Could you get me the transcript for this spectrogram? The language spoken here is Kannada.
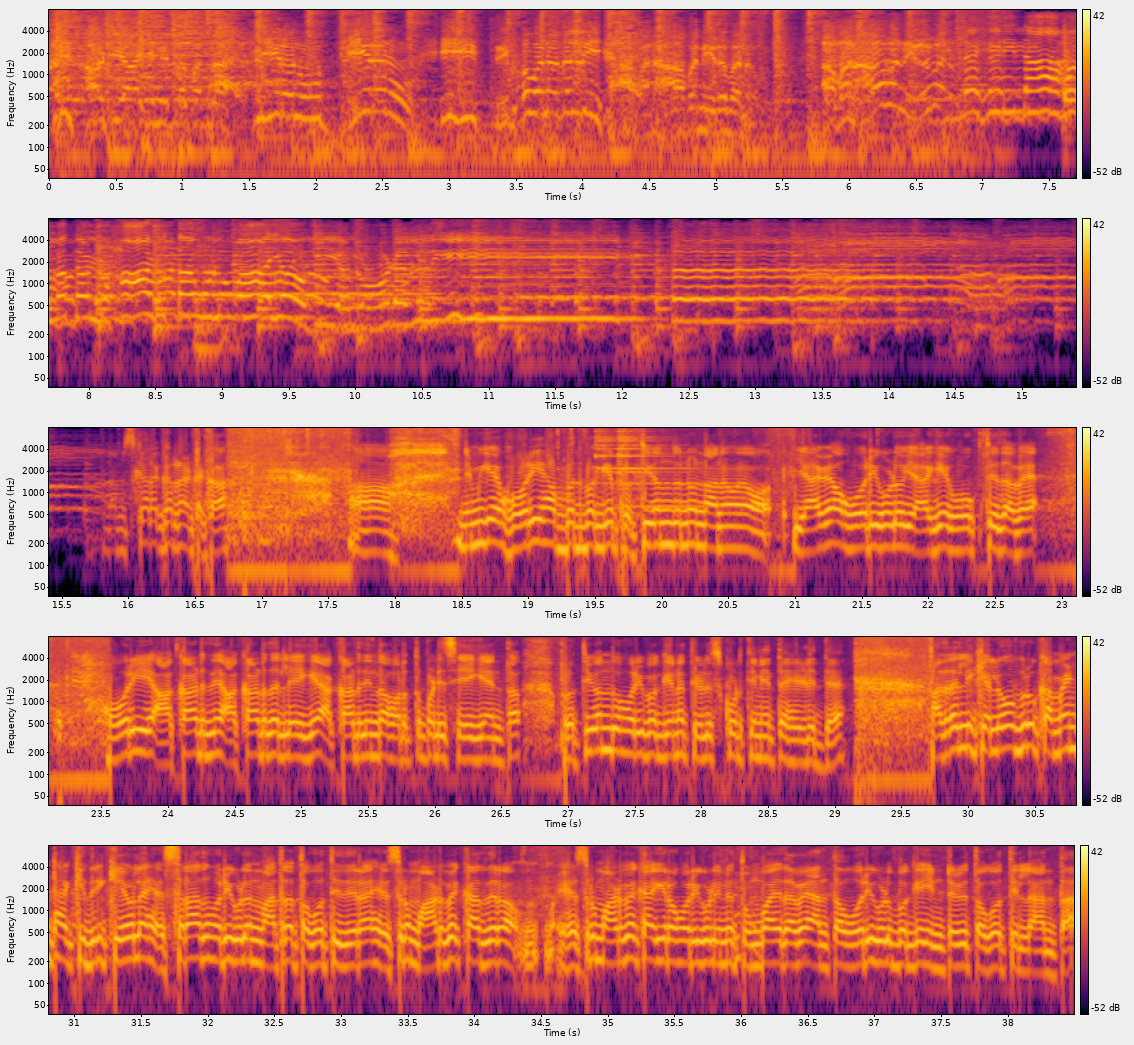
ಸರಿಸಾಟಿಯಾಗಿ ನಿಲ್ಲಬಲ್ಲ ವೀರನು ಧೀರನು ಈ ತ್ರಿಭುವನದಲ್ಲಿ ಅವನಾವನಿರುವನು ಅವನಾವನಿರುವನು ಹಿಡಿದ ಹೊಲದಳು ಹಾಡುತ್ತ ಉಳುವ ಯೋಗಿಯ ನೋಡಲ್ಲಿ. ನಮಸ್ಕಾರ ಕರ್ನಾಟಕ. ನಿಮಗೆ ಹೋರಿ ಹಬ್ಬದ ಬಗ್ಗೆ ಪ್ರತಿಯೊಂದನ್ನು ನಾನು ಯಾವ್ಯಾವ ಹೋರಿಗಳು ಹೇಗೆ ಹೋಗ್ತಿದ್ದಾವೆ ಹೋರಿ ಅಖಾಡದ ಆಕಾಡದಲ್ಲಿ ಹೇಗೆ ಆಕಾಡದಿಂದ ಹೊರತುಪಡಿಸಿ ಹೇಗೆ ಅಂತ ಪ್ರತಿಯೊಂದು ಹೋರಿ ಬಗ್ಗೆನೂ ತಿಳಿಸ್ಕೊಡ್ತೀನಿ ಅಂತ ಹೇಳಿದ್ದೆ. ಅದರಲ್ಲಿ ಕೆಲವೊಬ್ರು ಕಮೆಂಟ್ ಹಾಕಿದ್ರಿ, ಕೇವಲ ಹೆಸರಾದ ಹೋರಿಗಳನ್ನು ಮಾತ್ರ ತಗೋತಿದ್ದೀರಾ? ಹೆಸರು ಮಾಡಬೇಕಾದಿರೋ, ಹೆಸರು ಮಾಡಬೇಕಾಗಿರೋ ಹೋರಿಗಳು ಇನ್ನೂ ತುಂಬ ಇದ್ದಾವೆ ಅಂತ ಹೋರಿಗಳ ಬಗ್ಗೆ ಇಂಟರ್ವ್ಯೂ ತಗೋತಿಲ್ಲ ಅಂತ.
